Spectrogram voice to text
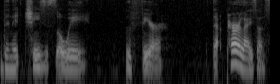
then it chases away the fear that paralyzes us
